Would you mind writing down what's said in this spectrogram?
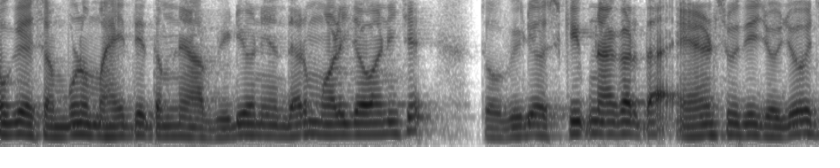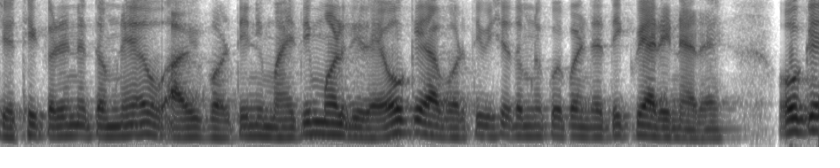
ઓકે, સંપૂર્ણ માહિતી તમને આ વિડીયોની અંદર મળી જવાની છે. તો વીડિયો સ્કીપ ના કરતા, એન્ડ સુધી જોજો, જેથી કરીને તમને આવી ભરતીની માહિતી મળતી રહે. ઓકે, આ ભરતી વિશે તમને કોઈ પણ જાતની ક્વેરી ના રહે. ઓકે,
